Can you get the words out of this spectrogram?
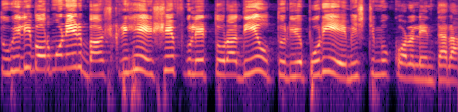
তুহিলি বর্মনের বাসগৃহে এসে ফুলের তোড়া দিয়ে উত্তরীয় পরিয়ে মিষ্টিমুখ করালেন তারা।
